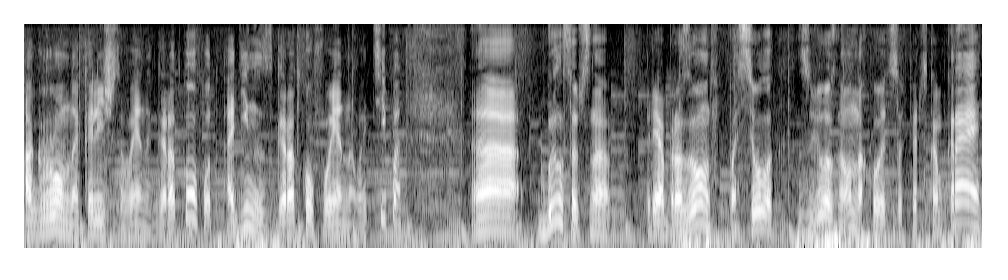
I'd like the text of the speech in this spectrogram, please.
огромное количество военных городков. Вот один из городков военного типа э, был, собственно, преобразован в поселок Звездный. Он находится в Пермском крае,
